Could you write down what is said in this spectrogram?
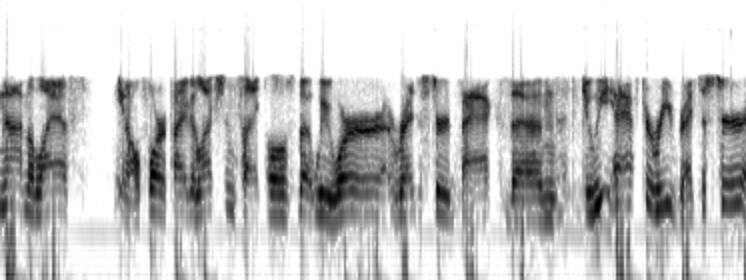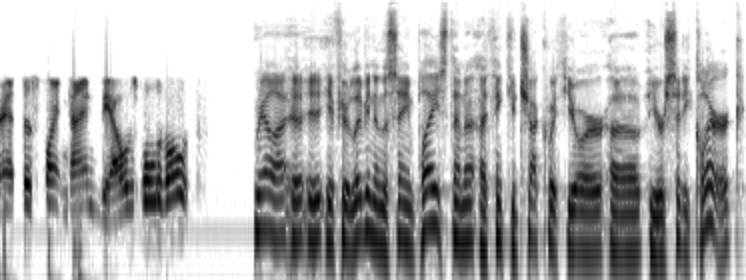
not in the last, you know, four or five election cycles, but we were registered back then, do we have to re-register at this point in time to be eligible to vote? Well, uh, if you're living in the same place, then I think you check with your uh, your city clerk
